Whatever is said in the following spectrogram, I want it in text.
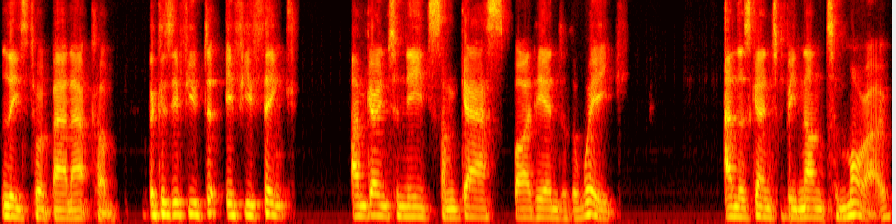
leads to a bad outcome. Because if you if you think I'm going to need some gas by the end of the week, and there's going to be none tomorrow,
